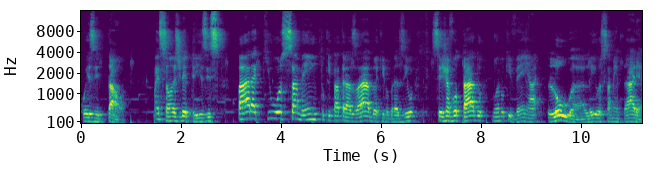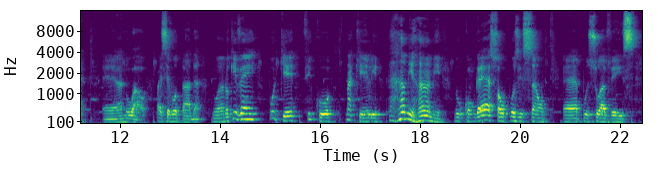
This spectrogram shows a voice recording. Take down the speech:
coisa e tal. Mas são as diretrizes para que o orçamento que está atrasado aqui no Brasil seja votado no ano que vem, a LOA, a Lei Orçamentária é, Anual vai ser votada no ano que vem, porque ficou naquele rame-rame no Congresso, a oposição, é, por sua vez,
